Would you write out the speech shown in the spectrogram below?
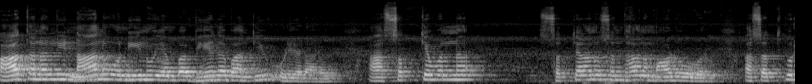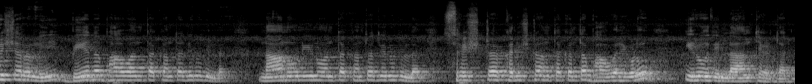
ಆತನಲ್ಲಿ ನಾನು, ನೀನು ಎಂಬ ಭೇದ ಭಾಂತಿಯು ಉಳಿಯಲಾರವು. ಆ ಸತ್ಯವನ್ನು ಸತ್ಯಾನುಸಂಧಾನ ಮಾಡುವವರು. ಆ ಸತ್ಪುರುಷರಲ್ಲಿ ಭೇದ ಭಾವ ಅಂತಕ್ಕಂಥದ್ದು ಇರುವುದಿಲ್ಲ. ನಾನು, ನೀನು ಅಂತಕ್ಕಂಥದ್ದು ಇರುವುದಿಲ್ಲ. ಶ್ರೇಷ್ಠ, ಕನಿಷ್ಠ ಅಂತಕ್ಕಂಥ ಭಾವನೆಗಳು ಇರುವುದಿಲ್ಲ ಅಂತ ಹೇಳ್ತಾರೆ.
